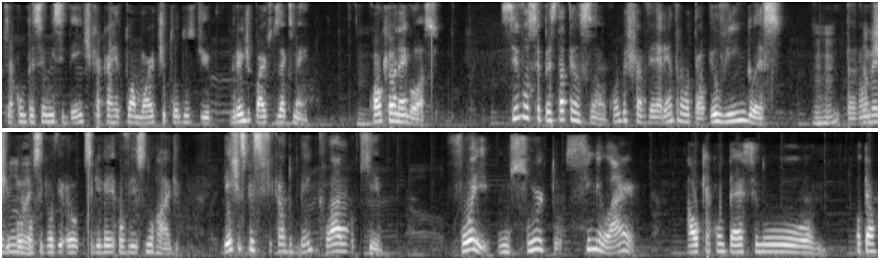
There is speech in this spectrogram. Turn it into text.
que aconteceu um incidente que acarretou a morte de todos, de grande parte dos X-Men. Hum. Qual que é o negócio? Se você prestar atenção, quando o Xavier entra no hotel, eu vi em inglês. Uhum. Então, Também tipo, eu consegui, ouvir, eu consegui ver- ouvir isso no rádio. Deixa especificado bem claro que foi um surto similar ao que acontece no hotel.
